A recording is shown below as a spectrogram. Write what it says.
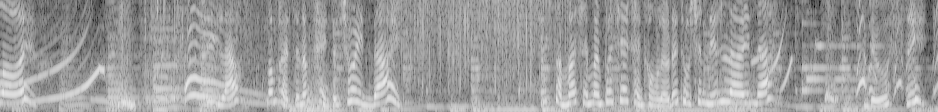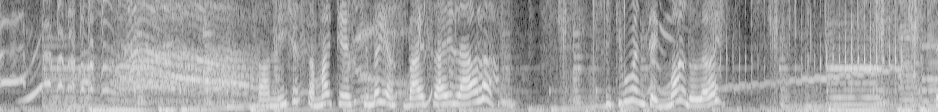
เลย ใช่แล้วลมหายใจน้ำแข็งจะช่วยได้ ฉันสามารถใช้มันเพื่อแช่แข็งของเหลวได้ทุกชนิดเลยนะ ดูสิ ตอนนี้ฉันสามารถกินไอศครีมได้อย่างสบายใจแล้วล่ะ ฉันคิดว่ามันเจ๋งมากเลย เจ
